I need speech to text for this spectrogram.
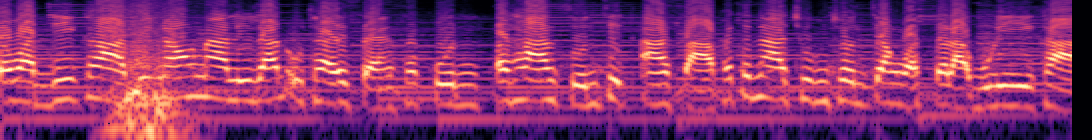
สวัสดีค่ะ พี่น้องนาริรัตน์อุทัยแสงสกุล ประธานศูนย์จิตอาสาพัฒนาชุมชนจังหวัดสระบุรีค่ะ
